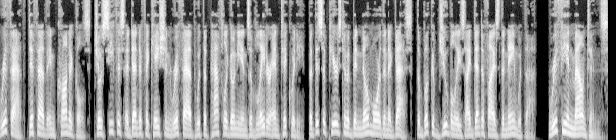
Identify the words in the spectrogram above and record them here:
Riphath Diphath in Chronicles, Josephus' identification Riphath with the Paphlagonians of later antiquity, but this appears to have been no more than a guess. The Book of Jubilees identifies the name with the Riphaean Mountains,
